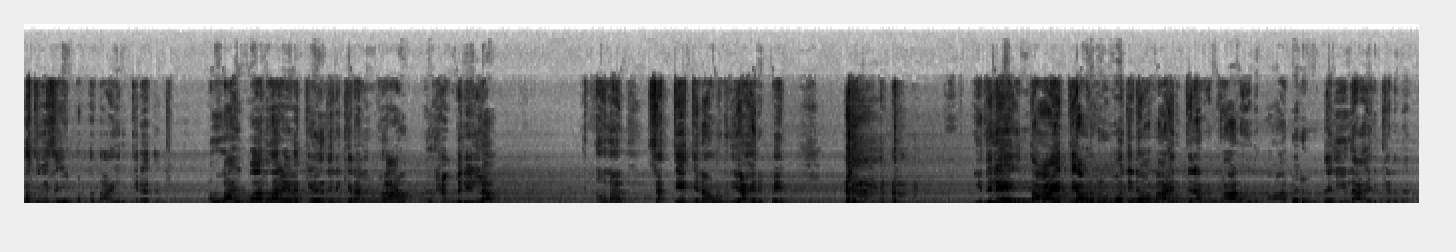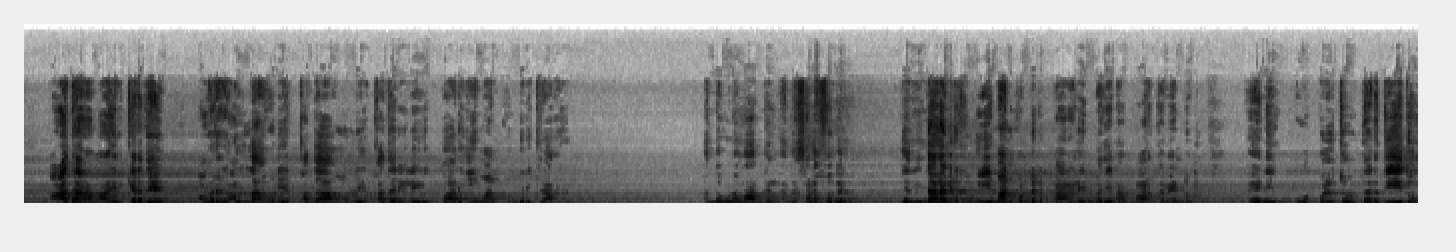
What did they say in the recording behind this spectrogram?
பதிவு செய்யப்பட்டதாக இருக்கிறது. அல்லாஹ் இவ்வாறு தான் எனக்கு எழுதியிருக்கிறான் என்றால் அல்ஹம்துலில்லாஹ் ஆனால் சத்தியத்தை நான் உறுதியாக இருப்பேன். இதிலே இந்த ஆயத்தை அவர்கள் ஓதினவர்களாக இருக்கிறார் என்றால் இது மாபெரும் தலீலாக இருக்கிறது ஆதாரமாக இருக்கிறது. அவர்கள் அல்லாஹ்வுடைய கதாவுடைய கதரிலே எவ்வாறு ஈமான் கொண்டிருக்கிறார்கள் அந்த உலமாக்கள் அந்த சலஃபுகள் எந்த அளவிற்கு ஈமான் கொண்டிருப்பார்கள் என்பதை நாம் பார்க்க வேண்டும் يعني وقلت ترديده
